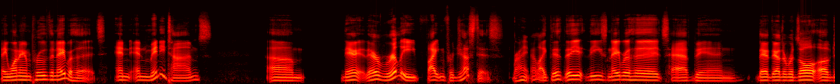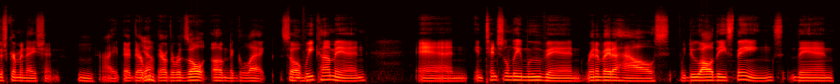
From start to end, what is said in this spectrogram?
they want to improve the neighborhoods, and and many times, um, they're they're really fighting for justice. Right. They're like this, they, these neighborhoods have been they're they're the result of discrimination, Mm. right? They're they're Yeah. they're the result of neglect. So if Mhm. we come in and intentionally move in, renovate a house, if we do all these things, then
